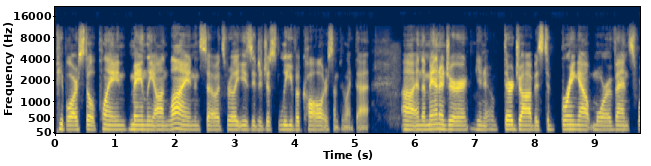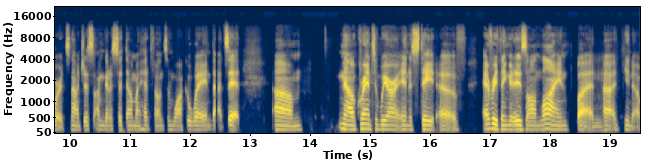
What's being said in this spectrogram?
people are still playing mainly online and so it's really easy to just leave a call or something like that uh, and the manager you know their job is to bring out more events where it's not just i'm going to sit down my headphones and walk away and that's it um, now granted we are in a state of everything is online but Mhm. uh, you know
